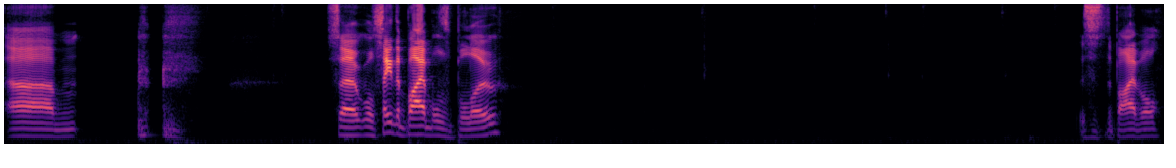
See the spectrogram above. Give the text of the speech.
Um... so, we'll say the Bible's blue. This is the Bible.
